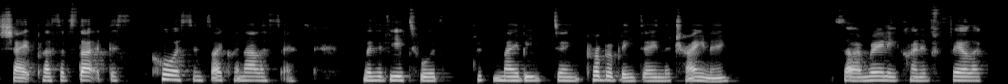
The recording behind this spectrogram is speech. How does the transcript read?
shape. Plus, I've started this course in psychoanalysis with a view towards maybe doing, probably doing the training. So I'm really kind of feel like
